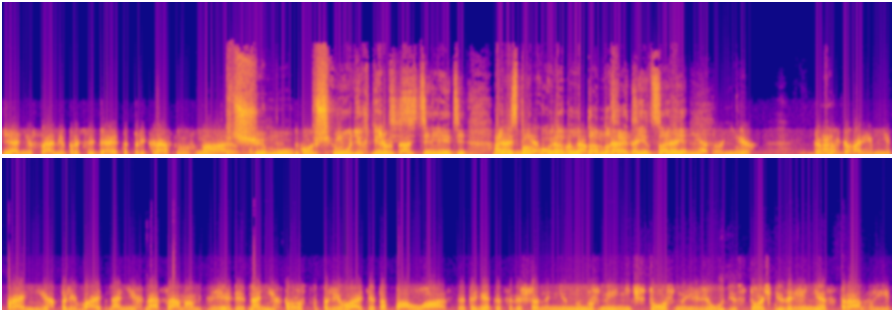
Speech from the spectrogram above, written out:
И они сами про себя это прекрасно знают. Почему? Вот. Почему у них нет Что, десятилетий? Они да спокойно нет, будут да, там находиться. Да, они... да нет у них. Да а... мы говорим не про них, плевать на них на самом деле. На них просто плевать. Это балласт. Это, это совершенно ненужные, ничтожные люди. С точки зрения страны,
